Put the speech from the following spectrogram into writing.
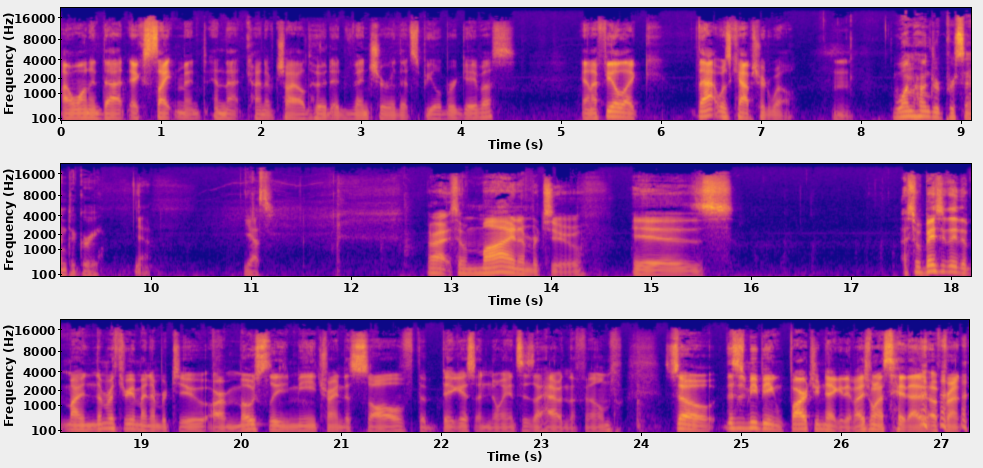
I wanted that excitement and that kind of childhood adventure that Spielberg gave us. And I feel like that was captured well. One hundred percent agree. Yeah. Yes. All right, so my number two is so basically the, my number three and my number two are mostly me trying to solve the biggest annoyances I have in the film. So this is me being far too negative. I just want to say that up front.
